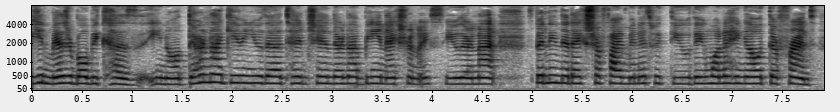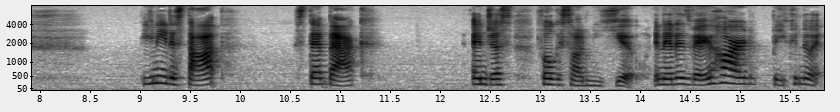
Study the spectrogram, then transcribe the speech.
being miserable because you know they're not giving you the attention they're not being extra nice to you they're not spending that extra five minutes with you they want to hang out with their friends. You need to stop step back and just focus on you. And it is very hard but you can do it.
